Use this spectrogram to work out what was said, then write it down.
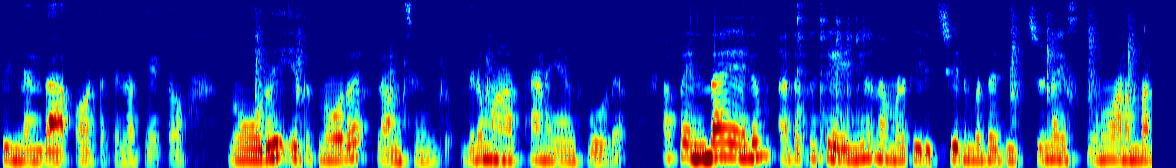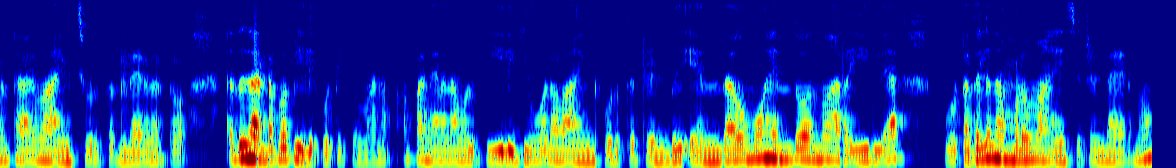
പിന്നെന്താ ഓട്ടത്തിനൊക്കെ കേട്ടോ നൂറ് ഇരുന്നൂറ് ലോങ് ജമ്പ് ഇതിന് മാത്രമാണ് ഞാൻ കൂടുക. അപ്പോൾ എന്തായാലും അതൊക്കെ കഴിഞ്ഞ് നമ്മൾ തിരിച്ചു വരുമ്പോൾ ദിച്ചുവിന് ഐസ്ക്രീം വേണം പറഞ്ഞിട്ട് അവൻ വാങ്ങിച്ചു കൊടുത്തിട്ടുണ്ടായിരുന്നു കേട്ടോ അത് കണ്ടപ്പോൾ പീലിക്കുട്ടിക്കും വേണം. അപ്പോൾ അങ്ങനെ നമ്മൾ പീലിക്കും കൂടെ വാങ്ങി കൊടുത്തിട്ടുണ്ട്. എന്താവുമോ എന്തോ ഒന്നും അറിയില്ല. കൂട്ടത്തിൽ നമ്മളും വാങ്ങിച്ചിട്ടുണ്ടായിരുന്നു.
